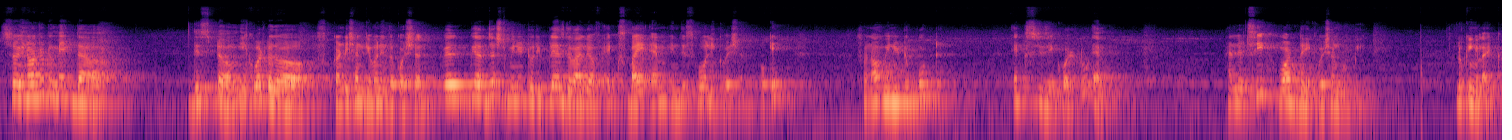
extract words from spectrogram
So in order to make the this term equal to the condition given in the question well we are just we need to replace the value of x by m in this whole equation okay? So now we need to put x is equal to m. And let's see what the equation would be looking like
